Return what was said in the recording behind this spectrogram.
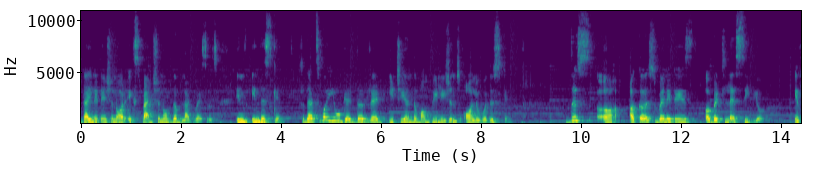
dilatation or expansion of the blood vessels in, in the skin. So that's why you get the red, itchy, and the bumpy lesions all over the skin. This uh, occurs when it is a bit less severe. If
